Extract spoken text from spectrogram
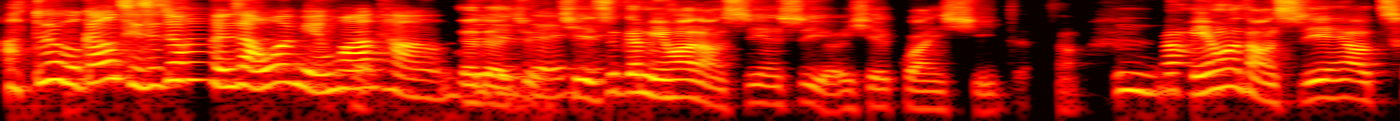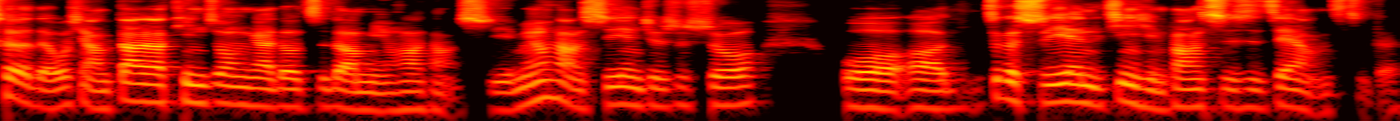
啊。对，我刚刚其实就很想问棉花糖，对对对，对对对，其实跟棉花糖实验是有一些关系的啊。嗯，那棉花糖实验要测的，我想大家听众应该都知道棉花糖实验。棉花糖实验就是说我呃这个实验的进行方式是这样子的。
